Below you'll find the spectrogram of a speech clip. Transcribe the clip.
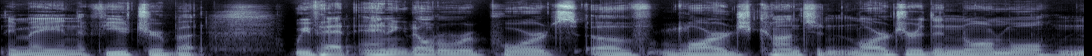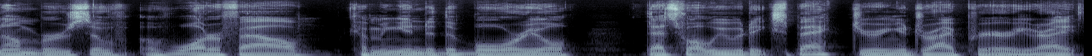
they may in the future. But we've had anecdotal reports of large constant, larger than normal numbers of, of waterfowl coming into the boreal. That's what we would expect during a dry prairie, right?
